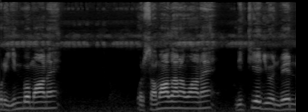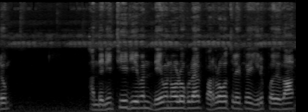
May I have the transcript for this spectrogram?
ஒரு இன்பமான ஒரு சமாதானமான நித்திய ஜீவன் வேண்டும். அந்த நித்திய ஜீவன் தேவனோடு கூட பரலோகத்தில் போய் இருப்பது தான்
